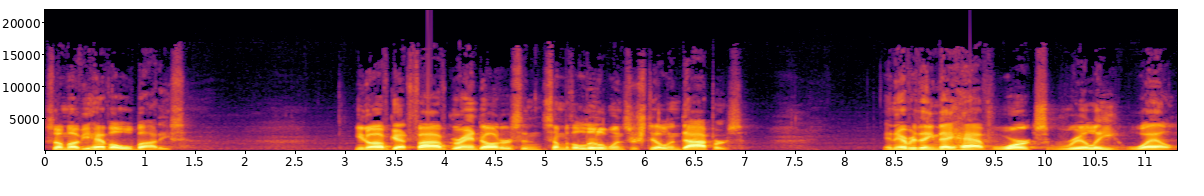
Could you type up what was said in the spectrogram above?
some of you have old bodies. You know, I've got five granddaughters, and some of the little ones are still in diapers. And everything they have works really well.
